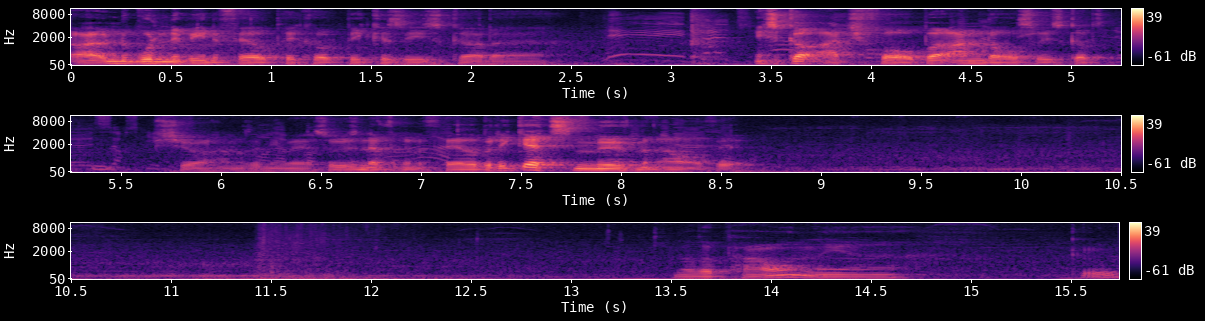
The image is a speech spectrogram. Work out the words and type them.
I wouldn't have been a failed pickup because he's got uh, he's got edge four, but and also he's got sure hands anyway, so he's never going to fail. But it gets movement out of it. Another power in the uh, cool.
